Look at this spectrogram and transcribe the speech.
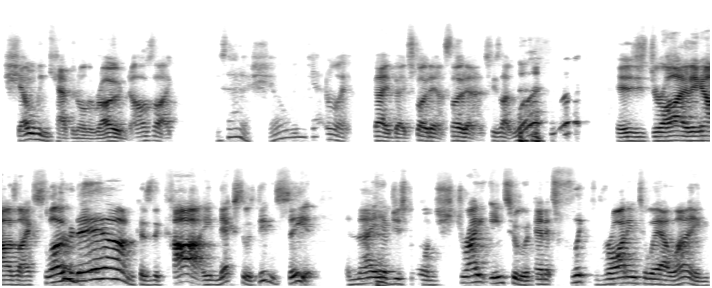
shelving cabin on the road, and I was like, "Is that a shelving cabin?" I'm like, "Babe, babe, slow down, slow down." She's like, "What?" what? And just driving, I was like, "Slow down," because the car next to us didn't see it, and they have just gone straight into it, and it's flicked right into our lane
